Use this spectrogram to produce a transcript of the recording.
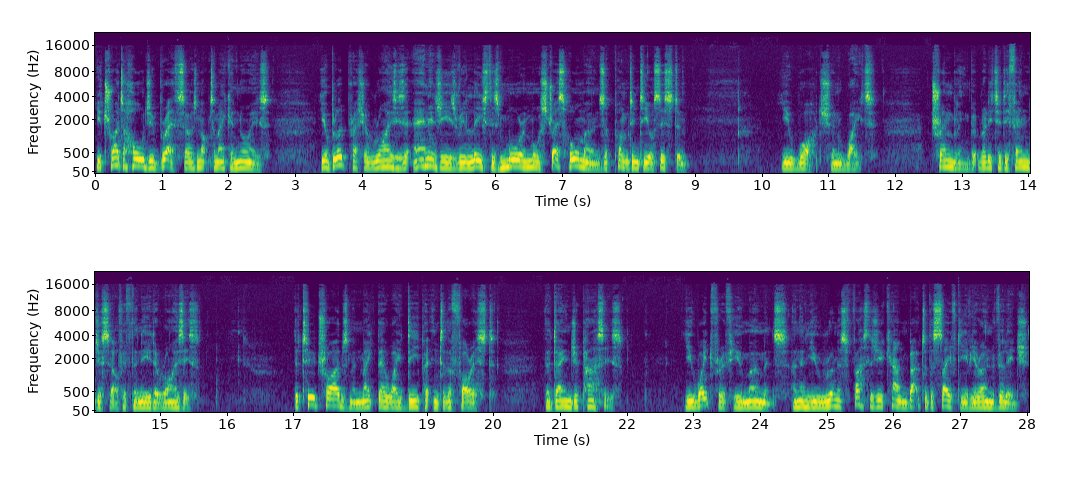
You try to hold your breath so as not to make a noise. Your blood pressure rises and energy is released as more and more stress hormones are pumped into your system. You watch and wait, trembling but ready to defend yourself if the need arises. The two tribesmen make their way deeper into the forest. The danger passes. You wait for a few moments and then you run as fast as you can back to the safety of your own village.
